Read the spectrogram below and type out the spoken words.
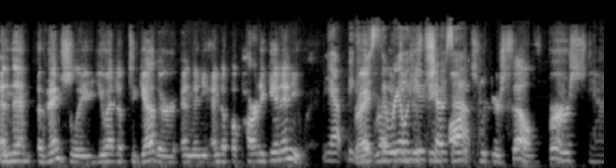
And then eventually you end up together and then you end up apart again anyway. Right? Because the Rather real you shows up. with yourself first. Yeah.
